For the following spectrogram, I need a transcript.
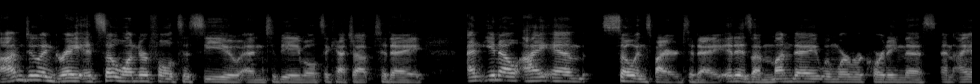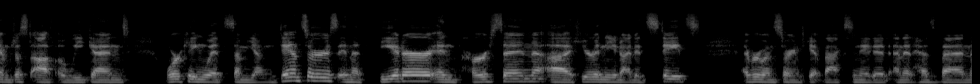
I'm doing great. It's so wonderful to see you and to be able to catch up today. And you know, I am so inspired today. It is a Monday when we're recording this, and I am just off a weekend working with some young dancers in a theater in person uh, here in the United States. Everyone's starting to get vaccinated, and it has been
